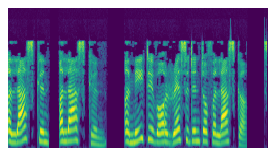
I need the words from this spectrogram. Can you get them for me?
Alaskan, Alaskan. A native or resident of Alaska.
